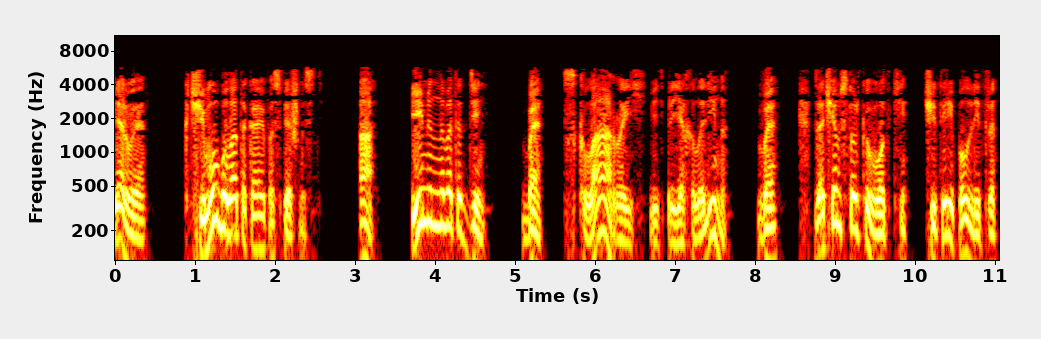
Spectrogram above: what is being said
Первое. К чему была такая поспешность? А. Именно в этот день. Б. С Кларой, ведь приехала Лина. В. Зачем столько водки? Четыре пол-литра.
